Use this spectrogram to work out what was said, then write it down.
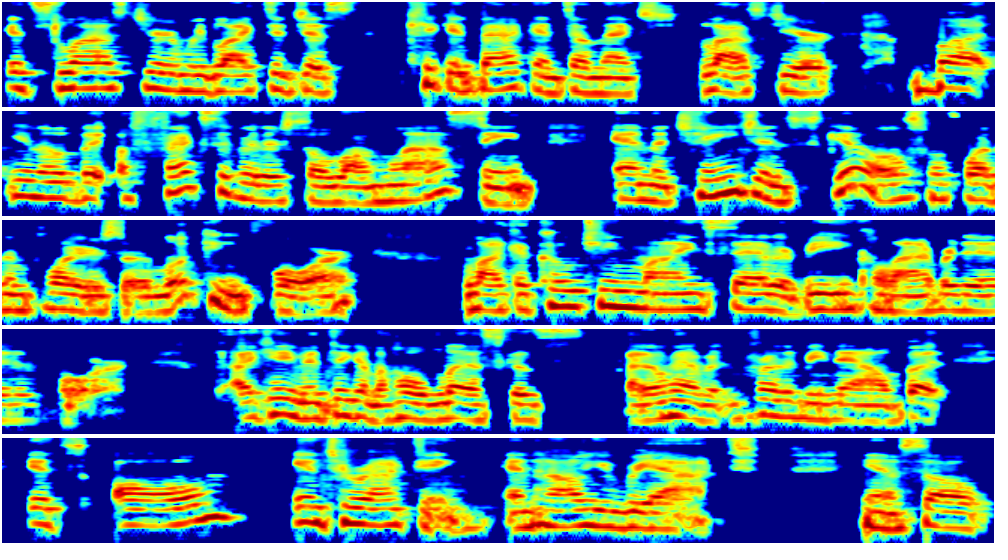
it's last year and we'd like to just kick it back until next last year. But, you know, the effects of it are so long lasting and the change in skills with what employers are looking for, like a coaching mindset or being collaborative or I can't even think of the whole list because I don't have it in front of me now, but it's all interacting and how you react. You know, so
